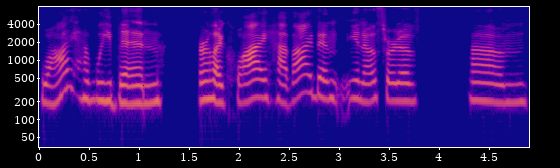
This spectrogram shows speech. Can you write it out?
why have we been, or like, why have I been, you know, sort of um,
